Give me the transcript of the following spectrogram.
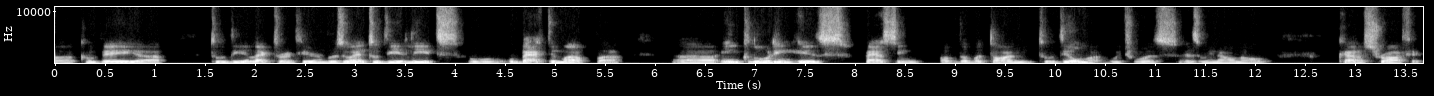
uh, convey uh, to the electorate here in Brazil and to the elites who, who backed him up, uh, uh, including his passing of the baton to Dilma, which was, as we now know, catastrophic.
